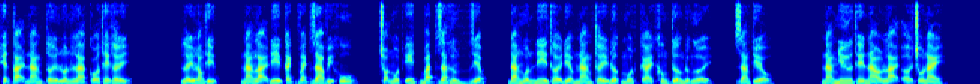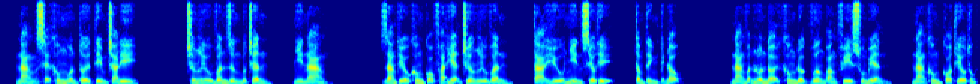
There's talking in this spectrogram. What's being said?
hiện tại nàng tới luôn là có thể thấy. Lấy lòng thịt, nàng lại đi cách vách ra vị khu, chọn một ít bắt giác hưng diệp, đang muốn đi thời điểm nàng thấy được một cái không tưởng được người, Giang Kiều. Nàng như thế nào lại ở chỗ này? Nàng sẽ không muốn tới tìm cha đi. Trương Lưu Vân dừng bước chân, nhìn nàng. Giang Tiểu không có phát hiện Trương Lưu Vân, tả hữu nhìn siêu thị, tâm tình kích động. Nàng vẫn luôn đợi không được Vương Bằng Phi xuống biển, nàng không có thiếu thúc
